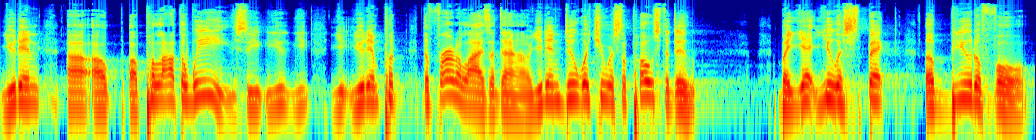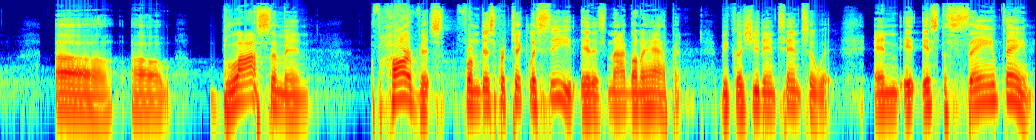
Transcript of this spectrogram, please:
You didn't uh, uh, uh, pull out the weeds. You, you, you, you didn't put the fertilizer down. You didn't do what you were supposed to do. But yet you expect a beautiful uh, blossoming harvest from this particular seed. It is not going to happen because you didn't tend to it. And it, it's the same thing.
